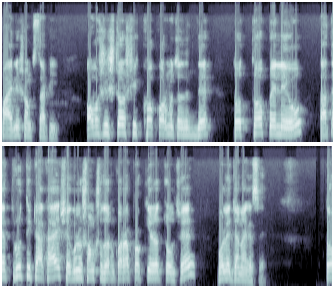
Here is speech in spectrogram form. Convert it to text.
পায়নি সংস্থাটি। অবশিষ্ট শিক্ষক কর্মচারীদের তথ্য পেলেও তাতে ত্রুটি টাকায় সেগুলো সংশোধন করার প্রক্রিয়া চলছে বলে জানা গেছে। তো,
